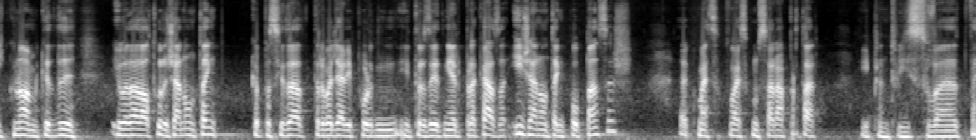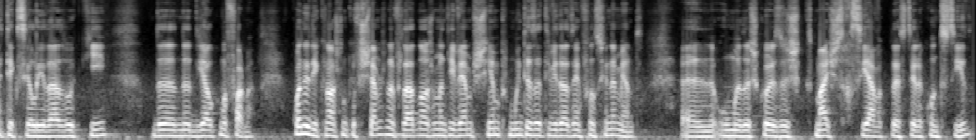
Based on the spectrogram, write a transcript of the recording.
económica de eu a dada altura já não tenho capacidade de trabalhar e, pôr, e trazer dinheiro para casa e já não tenho poupanças, começa, vai-se começar a apertar. E, portanto, isso vai, vai ter que ser lidado aqui de, de, de, alguma forma. Quando eu digo que nós nunca fechamos, na verdade, nós mantivemos sempre muitas atividades em funcionamento. Uh, uma das coisas que mais se receava que pudesse ter acontecido,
